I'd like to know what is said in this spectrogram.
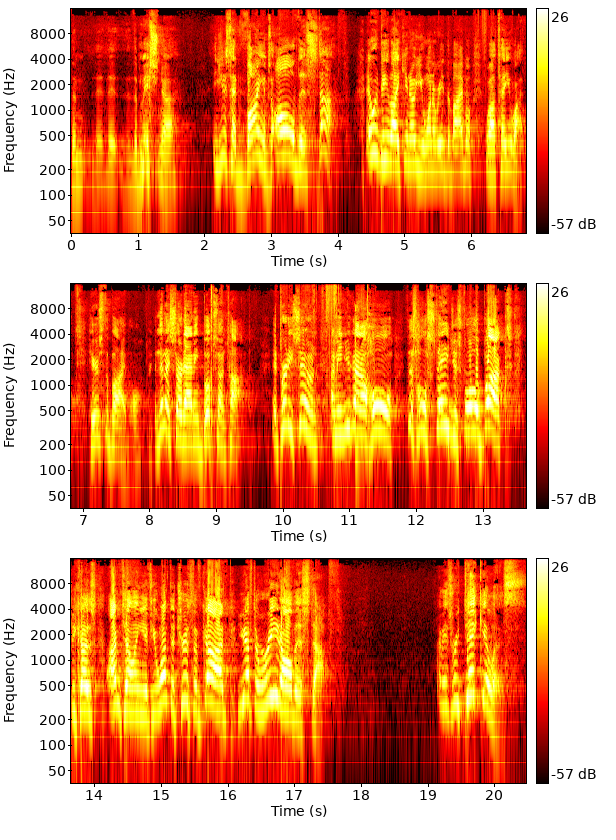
the, the, the, the Mishnah. You just had volumes, all this stuff. It would be like, you know, you want to read the Bible? Well, I'll tell you what. Here's the Bible. And then I start adding books on top. And pretty soon, I mean, you got a whole, this whole stage is full of bucks because I'm telling you, if you want the truth of God, you have to read all this stuff. I mean, it's ridiculous.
